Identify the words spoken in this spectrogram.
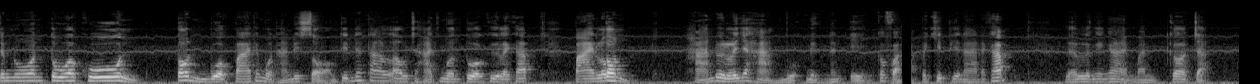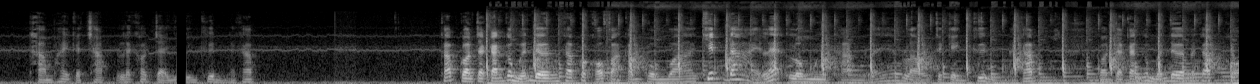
จำนวนตัวคูณ ต้นบวกปลายทั้งหมดหารด้วย 2 ทีนี้ถ้าเราจะหาจำนวนตัวคืออะไรครับปลายลบต้นหารด้วยระยะห่างบวก 1 นั่นเองก็ฝากไปคิดพิจารณานะครับ แล้วเรื่องง่าย ๆ มันก็จะทำให้กระชับและเข้าใจยิ่งขึ้นนะครับ ครับก่อนจากกันก็เหมือนเดิมครับ ก็ขอฝากคำคมว่าคิดได้และลงมือทำแล้วเราจะเก่งขึ้นนะครับ ก่อนจากกันก็เหมือนเดิมนะครับ ขอ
